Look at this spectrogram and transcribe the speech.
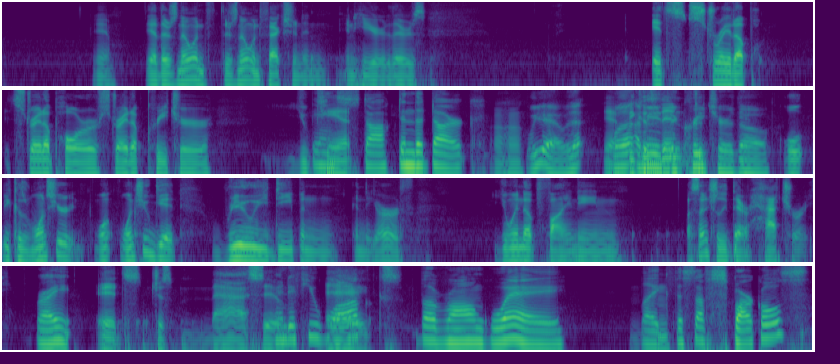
Yeah, yeah. There's no inf- there's no infection in in here. There's it's straight up, it's straight up horror, straight up creature. You Being can't. stalked in the dark. Uh huh. Well, yeah, that, Yeah, well, I because mean then the creature though. Well, because once you're once you get really deep in in the earth, you end up finding essentially their hatchery. Right. it's just massive And if you walk eggs. the wrong way, like Mhm. the stuff sparkles.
